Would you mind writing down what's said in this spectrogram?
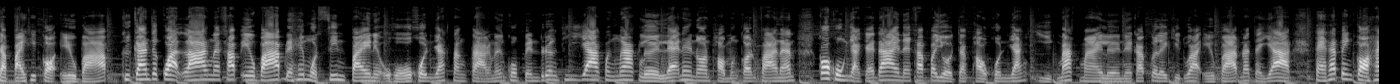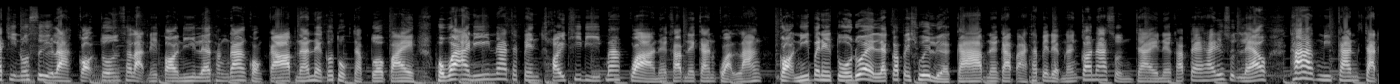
จะไปที่เกาะเอลบาฟคือการจะกวาดล้างนะครับเอลบาฟเนี่ยให้หมดสิ้นไปเนี่ยโอ้โหคนยักษ์ต่างๆ นั้นคงเป็นเรื่องที่ยากมากๆเลย และแน่นอนเผ่ามังกรฟ้านั้น ก็คงอยากจะได้นะครับประโยชน์จากเผ่าคนยักษ์อีกมากมายเลยนะครับก็เลยคิดว่าเอลบาฟน่าจะยาก แต่ถ้าเป็นเกาะฮัจิโนซึล่ะเกาะโจรสลัดในตอนนี้แล้วทางด้านของการ์ปนั้นเนี่ยก็ถูกจับตัวไปผมว่าอันนี้น่าจะเป็น choice ที่ดีมากกว่านะครับในการกวาดล้างเกาะนี้ไปในตัวด้วย แล้วก็ไปช่วยเหลือการ์ปนะครับอะถ้าเป็นแบบนั้นก็น่าสนใจนะครับแต่ท้ายที่สุดแล้วถ้ามีการจัด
